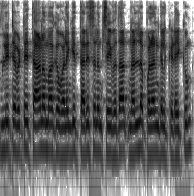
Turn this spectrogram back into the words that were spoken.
உள்ளிட்டவற்றை தானமாக வழங்கி தரிசனம் செய்வதால் நல்ல பலன்கள் கிடைக்கும்.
